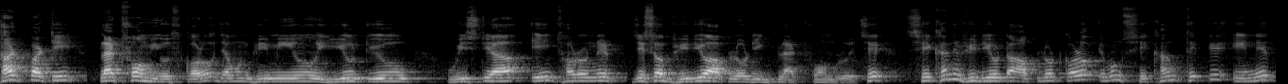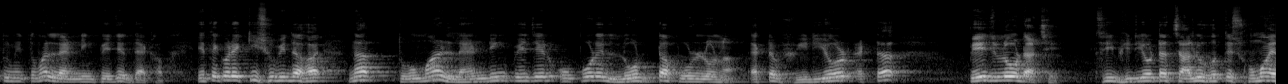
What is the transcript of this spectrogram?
থার্ড পার্টি প্ল্যাটফর্ম ইউজ করো, যেমন ভিমিও ইউটিউব উইস্টিয়া এই ধরনের যেসব ভিডিও আপলোডিং প্ল্যাটফর্ম রয়েছে, সেখানে ভিডিওটা আপলোড করো এবং সেখান থেকে এনে তুমি তোমার ল্যান্ডিং পেজে দেখাও। এতে করে কি সুবিধা হয়? না, তোমার ল্যান্ডিং পেজের ওপরে লোডটা পড়ল না। একটা ভিডিওর একটা পেজ লোড আছে, সেই ভিডিওটা চালু হতে সময়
